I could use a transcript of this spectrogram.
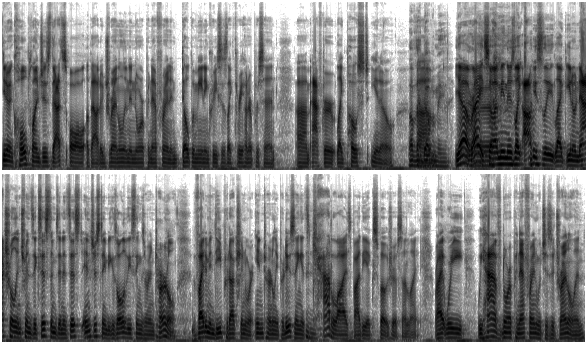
you know, in cold plunges, that's all about adrenaline and norepinephrine, and dopamine increases like 300% um, after like post, you know. Love that um, dopamine. Yeah, right. So I mean, there's like obviously like you know natural intrinsic systems, and it's just interesting because all of these things are internal. Vitamin D production we're internally producing. It's catalyzed by the exposure of sunlight, right? We we have norepinephrine, which is adrenaline,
